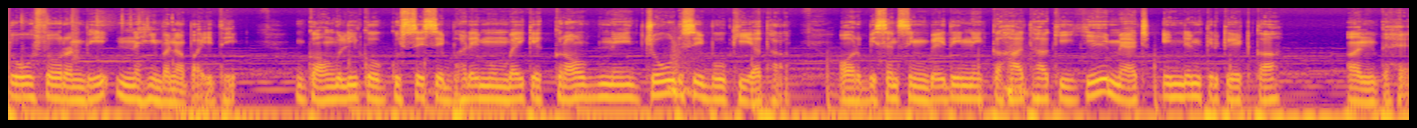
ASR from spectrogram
200 रन भी नहीं बना पाई थी। गांगुली को गुस्से से भरे मुंबई के क्राउड ने ज़ोर से बू किया था और बिशन सिंह बेदी ने कहा था कि ये मैच इंडियन क्रिकेट का अंत है।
